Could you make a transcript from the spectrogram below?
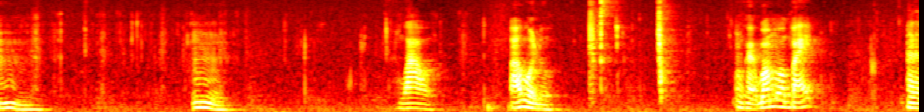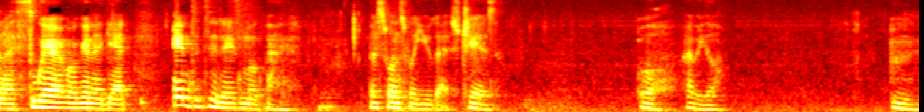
Mmm. Mmm. Wow. Awolo. Okay, one more bite. And then I swear we're gonna get into today's mukbang. This one's for you guys. Cheers. Oh, here we go. Mmm.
